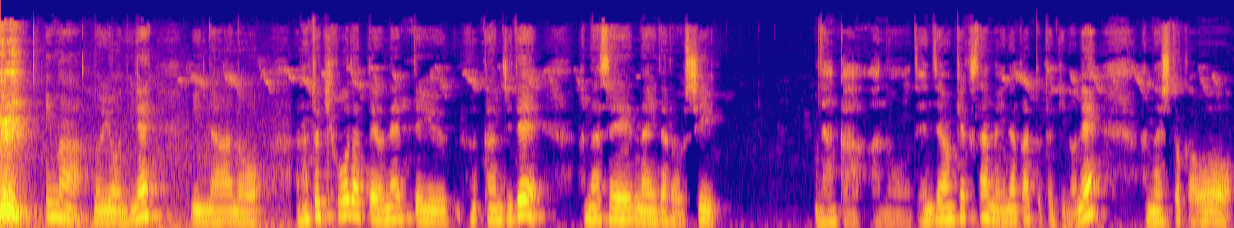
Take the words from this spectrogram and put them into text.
今のようにね、みんなあの、あの時こうだったよねっていう感じで話せないだろうし、なんか、あの、全然お客さんがいなかった時のね、話とかを、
